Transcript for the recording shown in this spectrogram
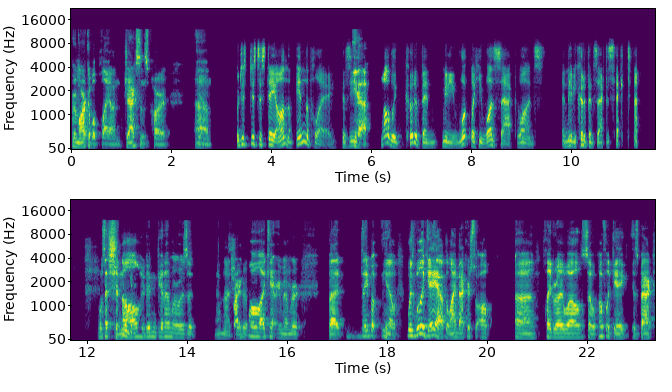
remarkable play on Jackson's part. Um, Well, just just to stay on the in the play because he yeah, probably could have been. I mean, he looked like he was sacked once, and maybe could have been sacked a second time. was that Chenal who didn't get him, or was it I'm not sure. Frankel? I can't remember. But they, you know, with Willie Gay out, the linebackers all uh, played really well. So hopefully Gay is back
